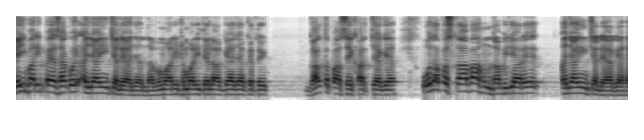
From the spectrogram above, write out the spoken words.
ਕਈ ਵਾਰੀ ਪੈਸਾ ਕੋਈ ਅਜਾਈ ਚਲਿਆ ਜਾਂਦਾ, ਬਿਮਾਰੀ ਠਮਾਰੀ ਤੇ ਲੱਗ ਗਿਆ ਜਾਂ ਕਿਤੇ ਗਲਤ ਪਾਸੇ ਖਰਚਿਆ ਗਿਆ, ਉਹਦਾ ਪਛਤਾਵਾ ਹੁੰਦਾ ਵੀ ਯਾਰ ਇਹ ਅਜਾਈ ਚਲਿਆ ਗਿਆ।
